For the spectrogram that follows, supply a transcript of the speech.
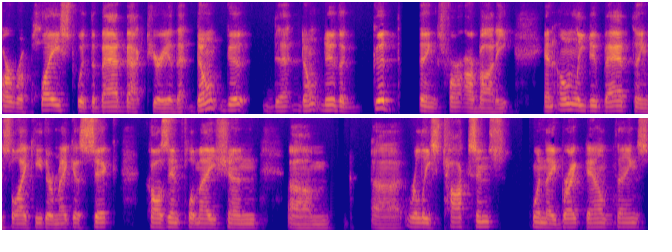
are replaced with the bad bacteria that don't good that don't do the good things for our body and only do bad things like either make us sick, cause inflammation, um, uh, release toxins when they break down things.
